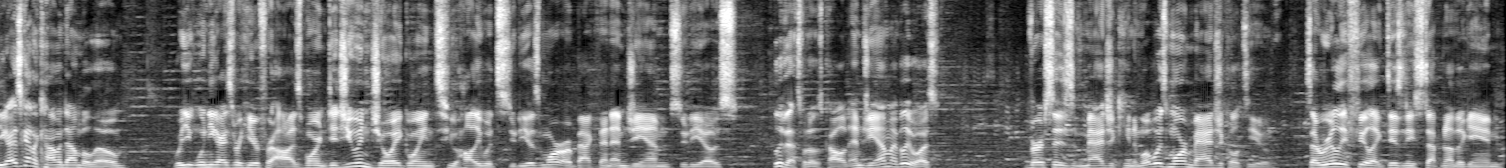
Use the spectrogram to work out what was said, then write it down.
You guys got to comment down below. Were you, when you guys were here for Osborne, did you enjoy going to Hollywood Studios more or back then MGM Studios? I believe that's what it was called. MGM, I believe it was. Versus Magic Kingdom. What was more magical to you? Because I really feel like Disney's stepping up the game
